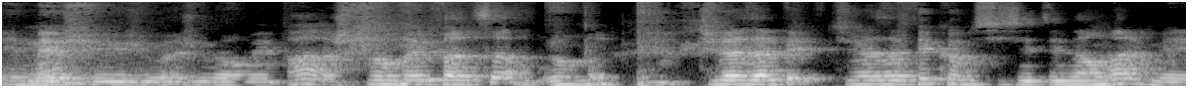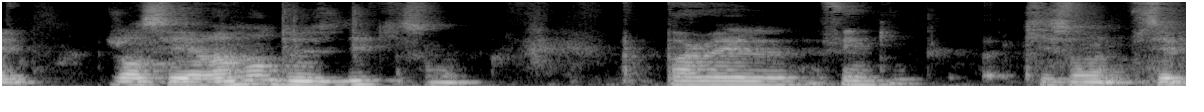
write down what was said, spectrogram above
Et même. je, je, me- je me remets pas, je me remets pas de ça. tu l'as zappé, tu l'as zappé comme si c'était normal, mais genre, c'est vraiment deux idées qui sont. Parallel thinking. qui sont. C'est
